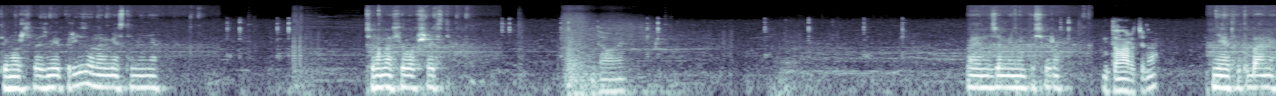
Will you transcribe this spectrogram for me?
Ты, может, возьми призвана вместо меня? Все равно хилов 6. Давай. А я на замене посижу. Это Нарти, да? Нет, это Бами.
